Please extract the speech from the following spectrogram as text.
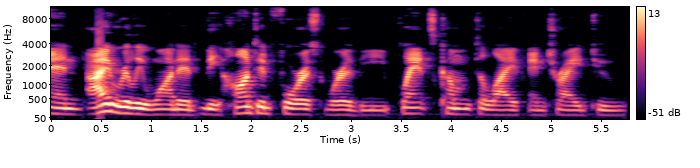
And I really wanted the haunted forest where the plants come to life and try to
